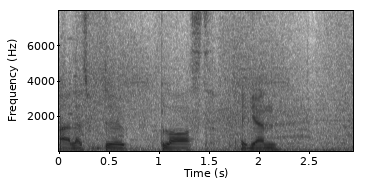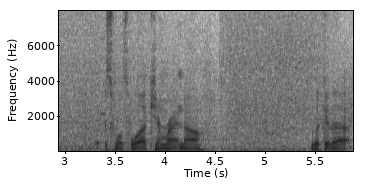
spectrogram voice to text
Alright, let's do a blast again. It's what's working right now. Look at that.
